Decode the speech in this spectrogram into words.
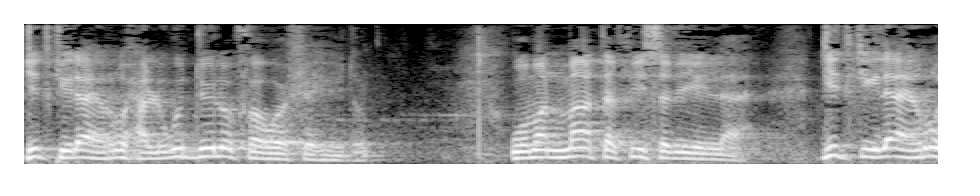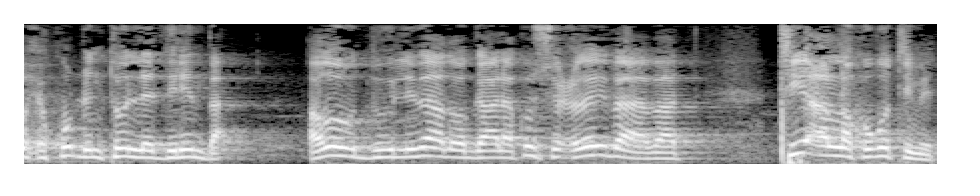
jidka ilaahay ruuxa lagu dilo fahuwa shahiidun waman maata fii sabiili اllah jidka ilaahay ruuxu ku dhintoon la dilinba adoo duulimaad oo gaala ku socdaybaabaad tii alla kugu timid.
